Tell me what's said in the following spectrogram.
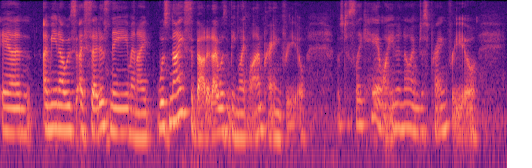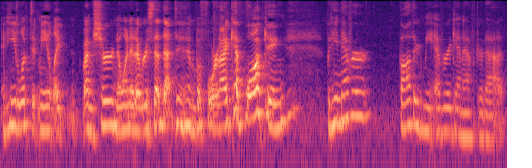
And I mean, I was, I said his name and I was nice about it. I wasn't being like, well, I'm praying for you. I was just like, hey, I want you to know I'm just praying for you. And he looked at me like I'm sure no one had ever said that to him before. And I kept walking. But he never bothered me ever again after that.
